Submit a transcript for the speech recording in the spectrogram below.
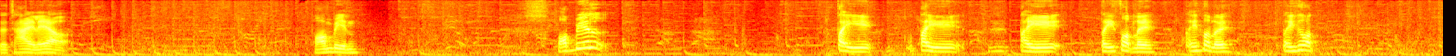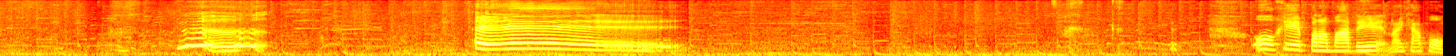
จะใช่แล้ว พร้อมบิน พร้อมบินตีตีตีตีสดเลยตีสดเลยตีสดอื้อ เคประมาณนี้นะครับผม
